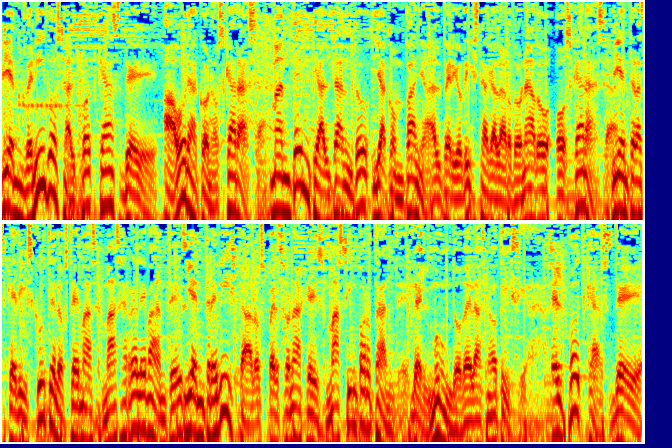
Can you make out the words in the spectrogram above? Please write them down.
Bienvenidos al podcast de Ahora con Oscar Aza. Mantente al tanto y acompaña al periodista galardonado Oscar Aza mientras que discute los temas más relevantes y entrevista a los personajes más importantes del mundo de las noticias. El podcast de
